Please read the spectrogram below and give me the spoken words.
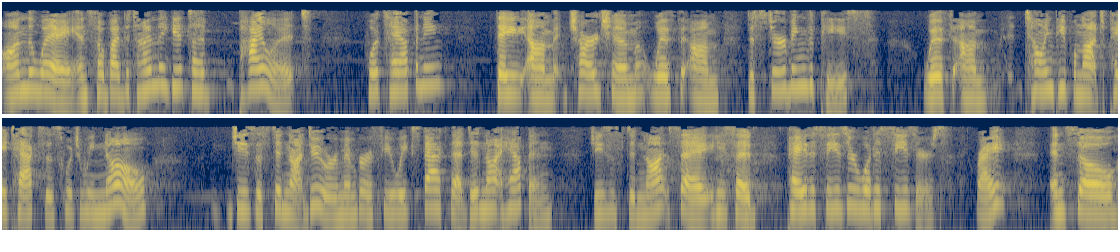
on the way. And so by the time they get to Pilate, what's happening? They um, charge him with um, disturbing the peace, with um, telling people not to pay taxes, which we know Jesus did not do. Remember a few weeks back, that did not happen. Jesus did not say, He said, pay to Caesar what is Caesar's, right? And so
